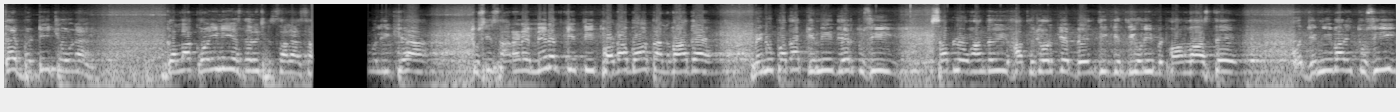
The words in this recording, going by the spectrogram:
ਤੇ ਵੱਡੀ ਚੋਣ ਹੈ। ਗੱਲਾਂ ਕੋਈ ਨਹੀਂ ਇਸ ਦੇ ਵਿੱਚ ਹਿੱਸਾ ਲੈ ਸਕਦਾ। ਲਿਖਿਆ, ਤੁਸੀਂ ਸਾਰਿਆਂ ਨੇ ਮਿਹਨਤ ਕੀਤੀ, ਤੁਹਾਡਾ ਬਹੁਤ ਧੰਨਵਾਦ ਹੈ। ਮੈਨੂੰ ਪਤਾ ਕਿੰਨੀ ਦੇਰ ਤੁਸੀਂ ਸਭ ਲੋਕਾਂ ਦੇ ਹੱਥ ਜੋੜ ਕੇ ਬੇਨਤੀ ਕੀਤੀ ਹੋਣੀ ਬਿਠਾਉਣ ਵਾਸਤੇ। ਉਹ ਜਿੰਨੀ ਵਾਰੀ ਤੁਸੀਂ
